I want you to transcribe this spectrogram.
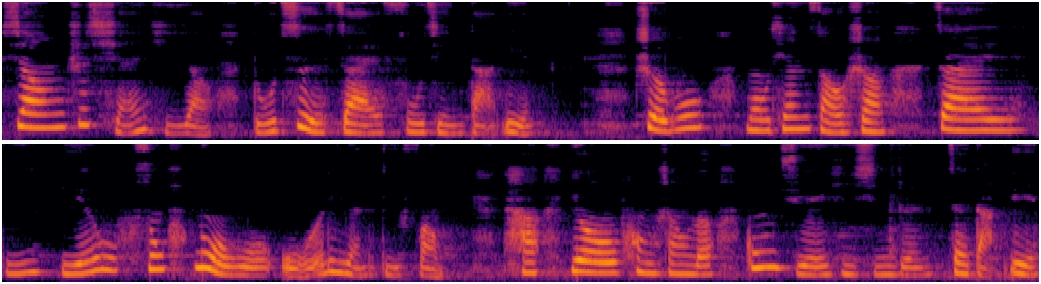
像之前一样独自在附近打猎。这不，某天早上，在离别松诺沃五里远的地方，他又碰上了公爵一行人在打猎，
